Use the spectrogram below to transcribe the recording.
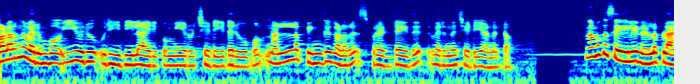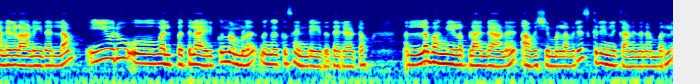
വളർന്നു വരുമ്പോൾ ഈ ഒരു രീതിയിലായിരിക്കും ഈ ഒരു ചെടിയുടെ രൂപം. നല്ല പിങ്ക് കളറ് സ്പ്രെഡ് ചെയ്ത് വരുന്ന ചെടിയാണ് കേട്ടോ നമുക്ക് സെയിലിനുള്ള പ്ലാന്റുകളാണ് ഇതെല്ലാം. ഈ ഒരു വലുപ്പത്തിലായിരിക്കും നമ്മൾ നിങ്ങൾക്ക് സെൻഡ് ചെയ്ത് തരാം കേട്ടോ നല്ല ഭംഗിയുള്ള പ്ലാന്റ് ആണ്. ആവശ്യമുള്ളവർ സ്ക്രീനിൽ കാണുന്ന നമ്പറിൽ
